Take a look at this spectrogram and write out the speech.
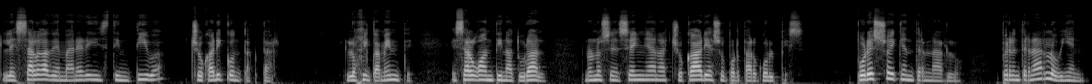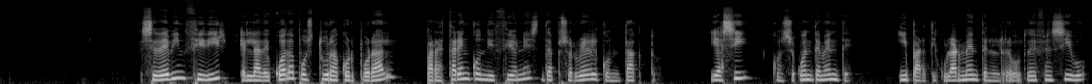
le salga de manera instintiva chocar y contactar. Lógicamente, es algo antinatural, no nos enseñan a chocar y a soportar golpes. Por eso hay que entrenarlo, pero entrenarlo bien. Se debe incidir en la adecuada postura corporal para estar en condiciones de absorber el contacto, y así, consecuentemente, y particularmente en el rebote defensivo,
